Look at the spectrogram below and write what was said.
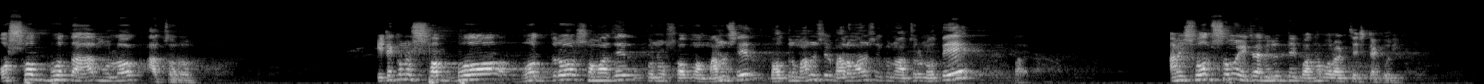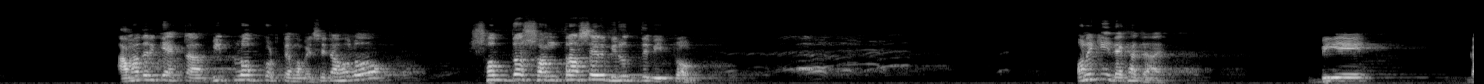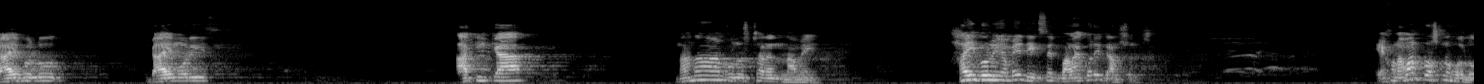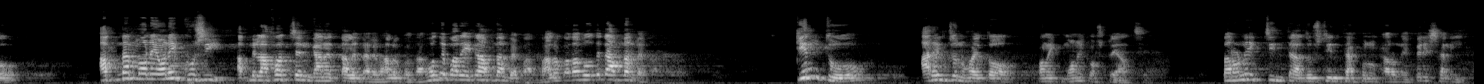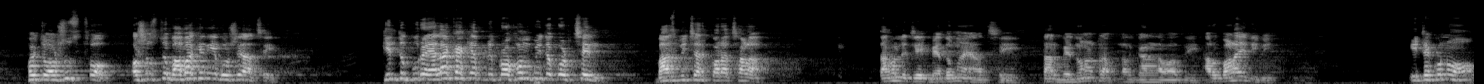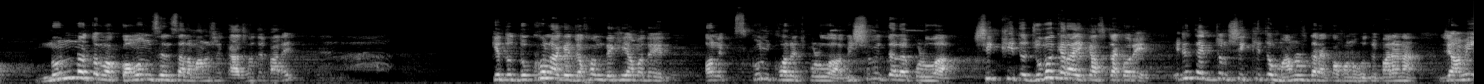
অসভ্যতামূলক আচরণ। এটা কোনো সভ্য, ভদ্র সমাজের কোনো মানুষের, ভদ্র মানুষের, ভালো মানুষের কোনো আচরণ হতে পারে আমি সব সময় এটার বিরুদ্ধে কথা বলার চেষ্টা করি। আমাদেরকে একটা বিপ্লব করতে হবে, সেটা হলো শব্দ সন্ত্রাসের বিরুদ্ধে বিপ্লব। অনেকেই দেখা যায়, বিয়ে গায়ে হলুদ গায়ে মরিচ, আকিকা, নানান অনুষ্ঠানের নামে হাই ভলিউমে ডেক্সেট ভাড়া করে গান শুনছে। এখন আমার প্রশ্ন হলো, আপনার মনে অনেক খুশি, আপনি লাফাচ্ছেন গানের তালে তালে, ভালো কথা। হতে পারে এটা আপনার ব্যাপার, ভালো কথা বলতে এটা আপনার ব্যাপার। কিন্তু আরেকজন হয়তো অনেক মনে কষ্টে আছে। তার অনেক চিন্তা, দুশ্চিন্তা, কোনো কারণে পেরেশানি হয়তো অসুস্থ অসুস্থ বাবাকে নিয়ে বসে আছে। কিন্তু পুরো এলাকাকে আপনি প্রকম্পিত করছেন বাস বিচার করা ছাড়া। তাহলে যে বেদনায় আছে, তার বেদনাটা আপনার গানের আওয়াজে আরও বাড়াই দিবে। এটা কোনো ন্যূনতম কমন সেন্স আর মানুষের কাজ হতে পারে। কিন্তু দুঃখ লাগে যখন দেখি আমাদের অনেক স্কুল, কলেজ পড়ুয়া, বিশ্ববিদ্যালয় পড়ুয়া, শিক্ষিত যুবকেরা এই কাজটা করে। এটা তো একজন শিক্ষিত মানুষ দ্বারা কখনো হতে পারে না যে আমি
